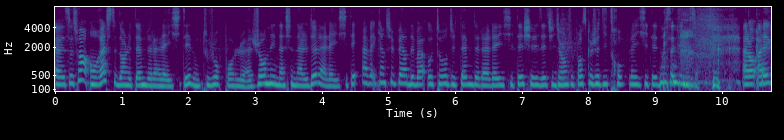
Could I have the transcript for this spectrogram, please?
euh, ce soir, on reste dans le thème de la laïcité, donc toujours pour la journée nationale de la laïcité, avec un super débat autour du thème de la laïcité chez les étudiants. Je pense que je dis trop laïcité dans cette émission. Alors, avec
